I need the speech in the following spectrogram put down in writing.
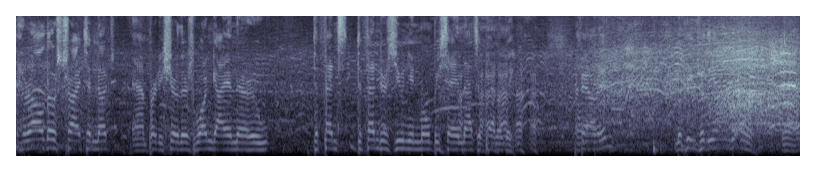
Geraldo's tried to nudge. I'm pretty sure there's one guy in there who defense, Defenders Union won't be saying that's a penalty. Ferrin looking for the angle. Oh, well,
